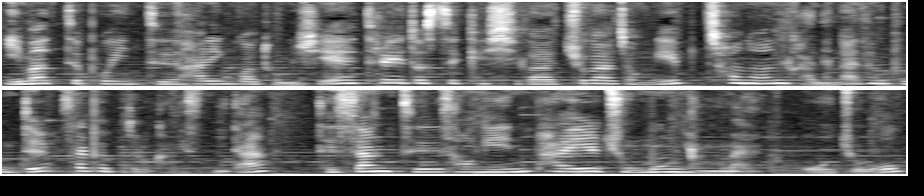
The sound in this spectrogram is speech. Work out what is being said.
이마트 포인트 할인과 동시에 트레이더스 캐시가 추가 적립 1,000원 가능한 상품들 살펴보도록 하겠습니다. 데상트 성인 파일 중목 양말 5조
